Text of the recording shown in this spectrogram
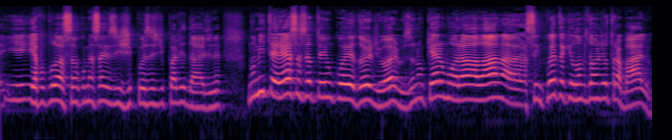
e, e, a população começar a exigir coisas de qualidade. Né? Não me interessa se eu tenho um corredor de ônibus, eu não quero morar lá a 50 quilômetros de onde eu trabalho.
